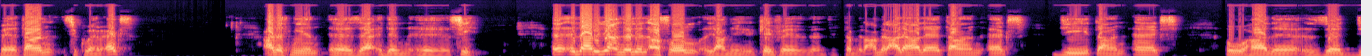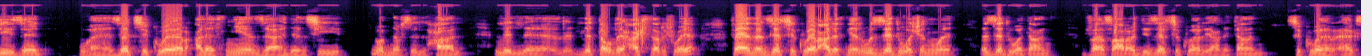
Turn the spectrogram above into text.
tan square x على 2 آه، زائدا آه، C آه، إذا رجعنا للأصل يعني كيف تم العمل على هذا؟ tan x d tan x وهذا z dz و z square على 2 زائدا C وبنفس الحال للتوضيح أكثر شوية. فإذا z square على 2 وال z هو شنو؟ ال z هو tan. فصار عندي z square يعني tan square x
